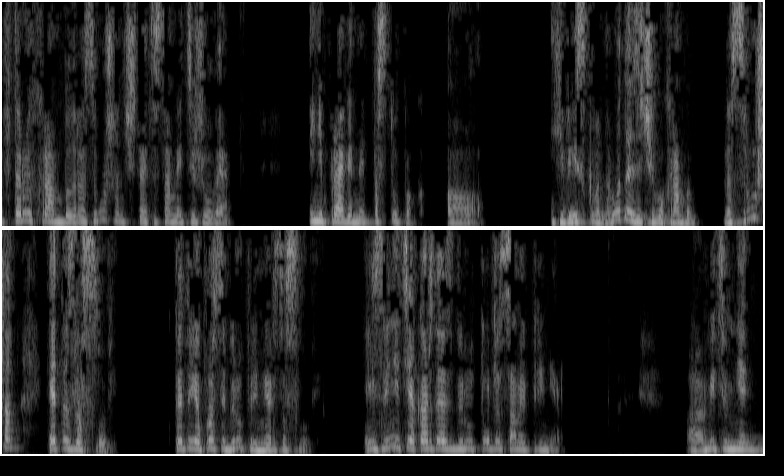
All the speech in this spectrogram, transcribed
второй храм был разрушен, считается самое тяжелое и неправильный поступок а, еврейского народа, из-за чего храм был разрушен, это злословие. Поэтому я просто беру пример злословия. Извините, я каждый раз беру тот же самый пример. А, видите, у меня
